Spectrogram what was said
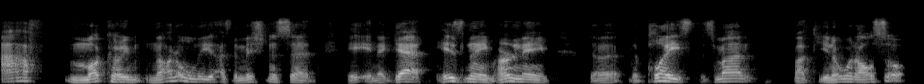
af Makoim, not only as the Mishnah said, in a get, his name, her name, the, the place, this man, But you know what? Also,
